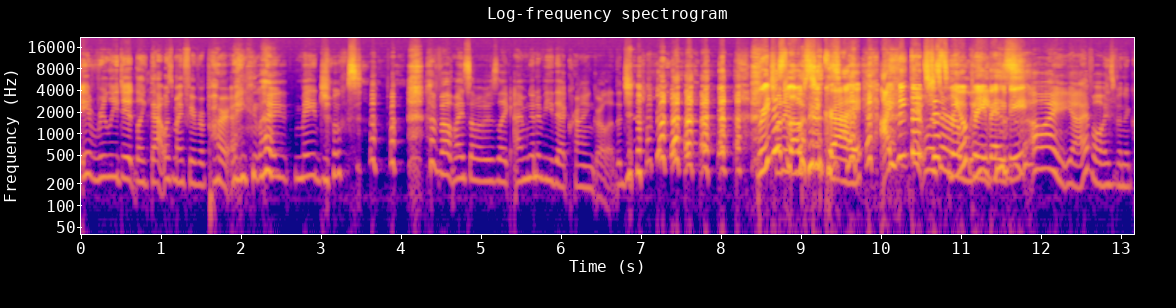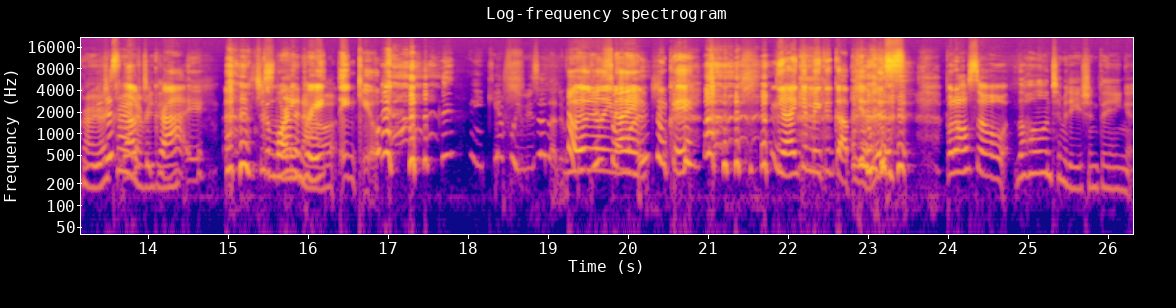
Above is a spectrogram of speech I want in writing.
it really did. Like that was my favorite part. I, I made jokes about myself. I was like, I'm gonna be that crying girl at the gym. Bree just loves to cry. I think that's was just a you, Bree, baby. Oh, I yeah, I've always been a crier. You I just cry at love to cry. Good morning, Bree. Thank you. I can't believe you said that to me. That was really so nice. much. Okay. yeah, I can make a copy of this. But also the whole intimidation thing,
